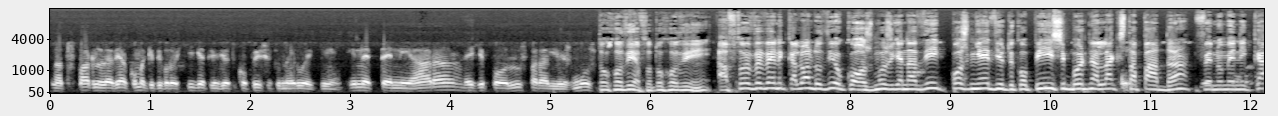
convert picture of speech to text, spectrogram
να τους πάρουν δηλαδή ακόμα και τη βροχή για την ιδιωτικοποίηση του νερού εκεί. Είναι ταινιάρα, έχει πολλούς παραλληλισμούς. Το έχω δει αυτό, το έχω δει. Αυτό βέβαια είναι καλό να το δει ο κόσμος για να δει πώς μια ιδιωτικοποίηση μπορεί να αλλάξει τα πάντα. Φαινομενικά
